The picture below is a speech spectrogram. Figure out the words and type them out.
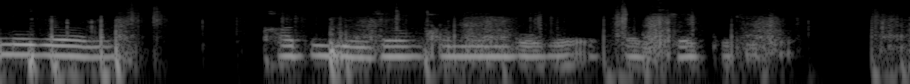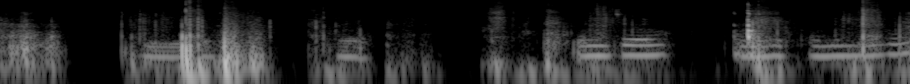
오늘은 가죽 예정하는 법을 가르쳐드리겠습니다. 네. 먼저 연습하는 법은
